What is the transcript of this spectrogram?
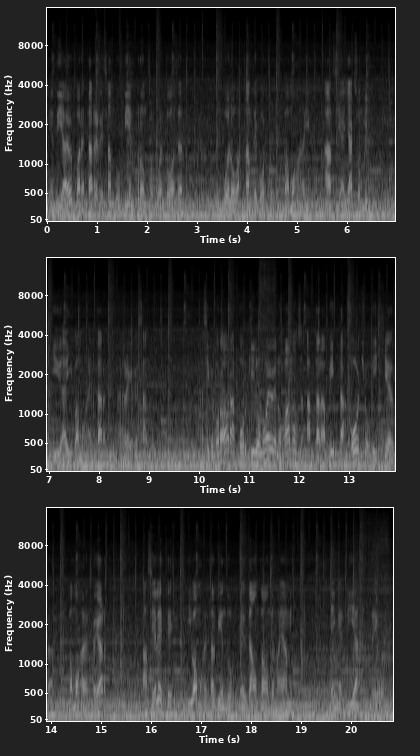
en el día de hoy para estar regresando bien pronto, pues esto va a ser un vuelo bastante corto. Vamos a ir hacia Jacksonville y de ahí vamos a estar regresando. Así que por ahora, por kilo 9 nos vamos hasta la pista 8 izquierda. Vamos a despegar hacia el este y vamos a estar viendo el downtown de Miami en el día de hoy.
